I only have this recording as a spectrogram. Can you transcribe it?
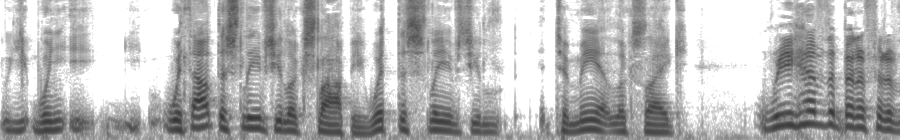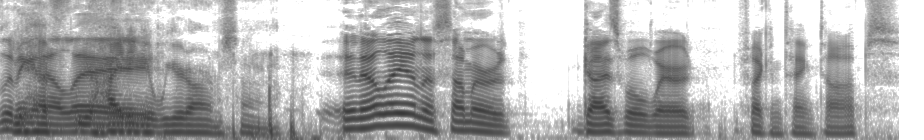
you, when you, without the sleeves you look sloppy. With the sleeves, you to me it looks like we have the benefit of living you in LA. you're hiding your weird arms. I don't know. in LA in the summer, guys will wear fucking tank tops.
